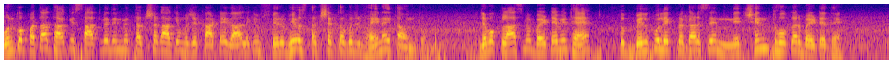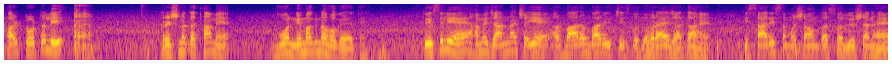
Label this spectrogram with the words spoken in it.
उनको पता था कि सातवें दिन में तक्षक आके मुझे काटेगा, लेकिन फिर भी उस तक्षक का कुछ भय नहीं था उनको। जब वो क्लास में बैठे भी थे तो बिल्कुल एक प्रकार से निश्चिंत होकर बैठे थे। और टोटली कृष्ण कथा में वो निमग्न हो गए थे। तो इसलिए हमें जानना चाहिए और बारंबार इस चीज़ को दोहराया जाता है कि सारी समस्याओं का सॉल्यूशन है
